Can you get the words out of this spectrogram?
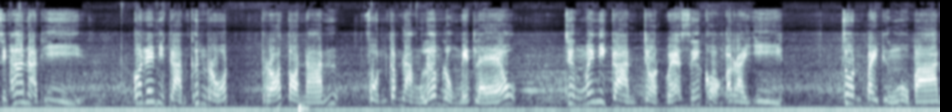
35 นาที ก็ได้มีการขึ้นรถ เพราะตอนนั้น ฝนกำลังเริ่มลงเม็ดแล้ว จึงไม่มีการจอดแวะซื้อของอะไรอีก จนไปถึงหมู่บ้าน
